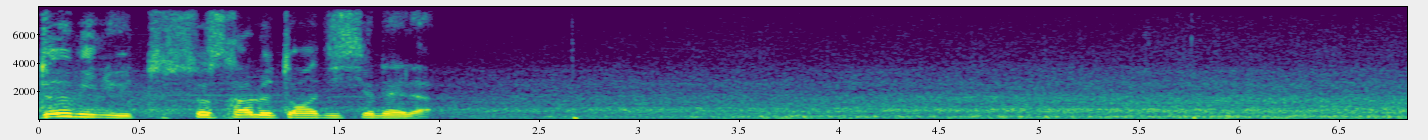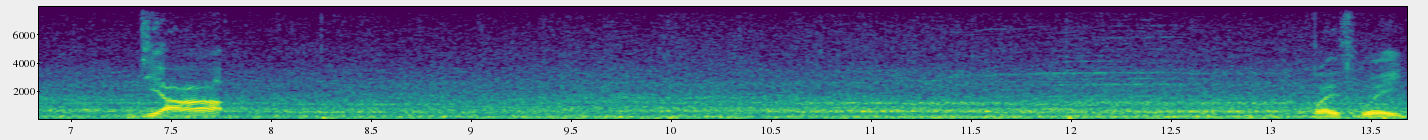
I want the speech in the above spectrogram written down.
deux minutes. Ce sera le temps additionnel. Diarra. Braithwaite.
